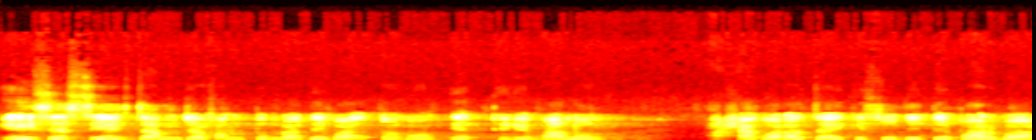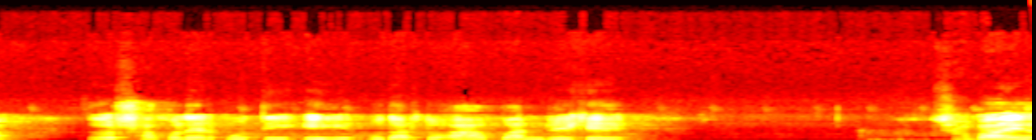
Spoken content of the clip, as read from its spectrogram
এইচএসসি এক্সাম যখন তোমরা দেবা, তখন এর থেকে ভালো আশা করা যায় কিছু দিতে পারবা। তো সকলের প্রতি এই উদার্ত আহ্বান রেখে সবাই,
